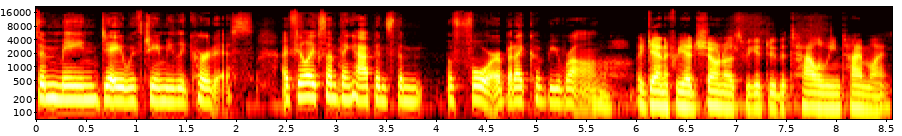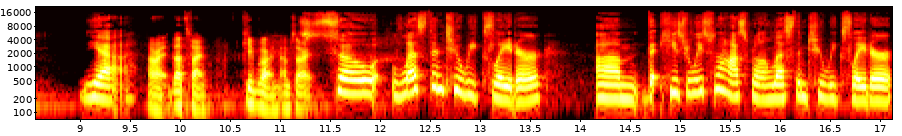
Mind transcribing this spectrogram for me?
the main day with Jamie Lee Curtis. I feel like something happens the before, but I could be wrong. again, if we had show notes, we could do the Halloween timeline. Yeah. All right, that's fine. Keep going. I'm sorry. So less than two weeks later, um, that he's released from the hospital, and less than two weeks later,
